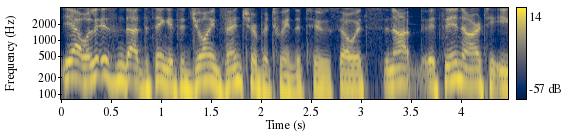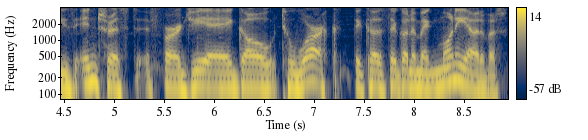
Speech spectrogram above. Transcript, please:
Yeah, well, isn't that the thing? It's a joint venture between the two, so it's not. It's in RTE's interest for GAA Go to work because they're going to make money out of it.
